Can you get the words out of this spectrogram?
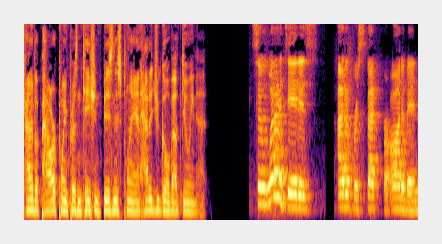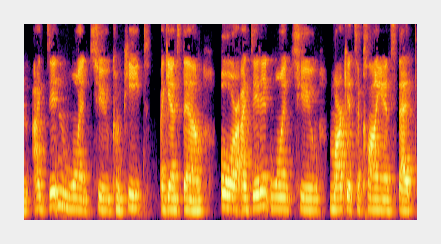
kind of a PowerPoint presentation business plan. How did you go about doing that? So, what I did is, out of respect for Audubon, I didn't want to compete against them or I didn't want to market to clients that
